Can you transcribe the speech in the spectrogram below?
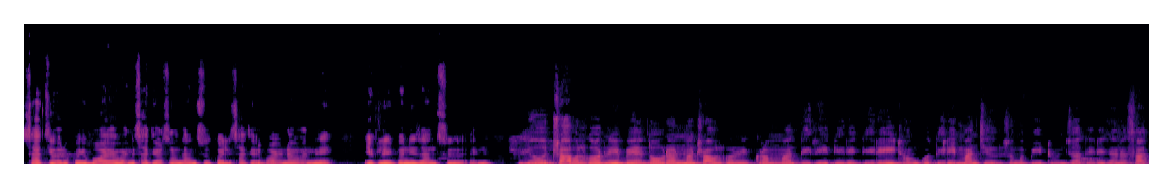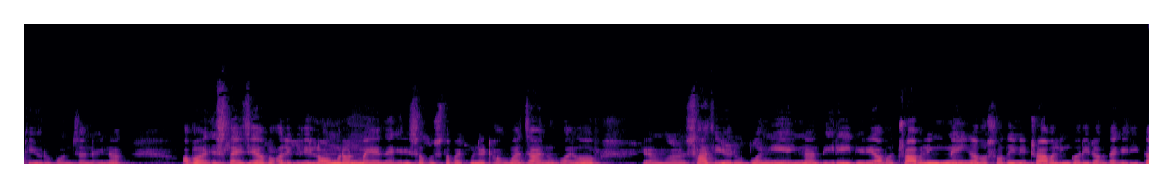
साथीहरू कोही भयो भने साथीहरूसँग जान्छु कहिले साथीहरू भएन भने एक्लै पनि जान्छु होइन? यो ट्राभल गर्ने दौरानमा ट्राभल गर्ने क्रममा धेरै धेरै धेरै ठाउँको धेरै मान्छेहरूसँग भेट हुन्छ धेरैजना साथीहरू बन्छन् होइन? अब यसलाई चाहिँ अब अलिकति लङ रनमा हेर्दाखेरि सपोज तपाईँ कुनै ठाउँमा जानुभयो साथीहरू बने होइन? धेरै धेरै अब ट्राभलिङ नै अब सधैँ नै ट्राभलिङ गरिराख्दाखेरि त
